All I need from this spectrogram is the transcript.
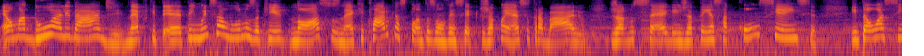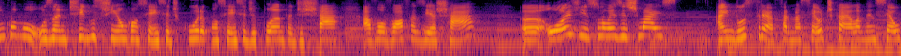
é uma dualidade, né? Porque é, tem muitos alunos aqui nossos, né? Que claro que as plantas vão vencer, porque já conhecem o trabalho, já nos seguem, já tem essa consciência. Então, assim como os antigos tinham consciência de cura, consciência de planta, de chá, a vovó fazia chá, uh, hoje isso não existe mais. A indústria farmacêutica, ela venceu,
